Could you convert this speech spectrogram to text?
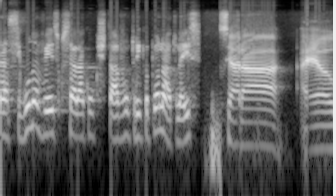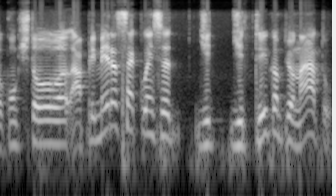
a segunda vez que o Ceará conquistava um tricampeonato, não é isso? O Ceará é, conquistou a primeira sequência de, de tricampeonato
